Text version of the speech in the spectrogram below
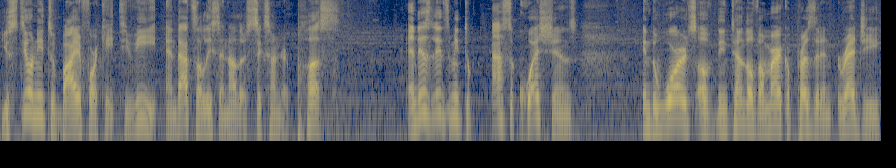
you still need to buy a 4K TV, and that's at least another 600 plus. And this leads me to ask the questions in the words of Nintendo of America president Reggie,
